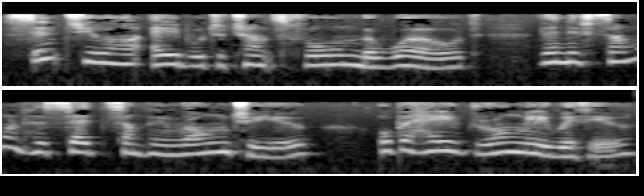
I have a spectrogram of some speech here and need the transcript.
Since you are able to transform the world, then if someone has said something wrong to you or behaved wrongly with you,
